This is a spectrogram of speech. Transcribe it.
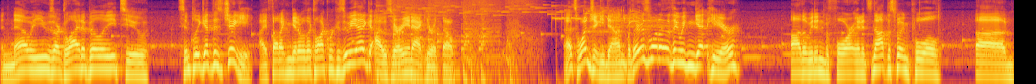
And now we use our glide ability to simply get this Jiggy. I thought I can get it with a Clockwork Kazooie egg. I was very inaccurate though. That's one Jiggy down, but there is one other thing we can get here uh, that we didn't before, and it's not the swimming pool. Um,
